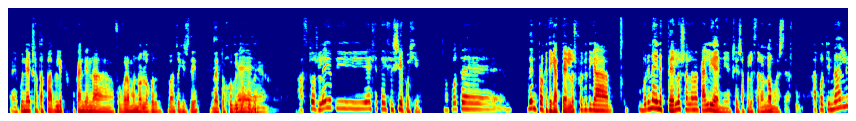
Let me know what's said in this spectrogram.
ε, που είναι έξω από τα public που κάνει ένα φοβερό μονόλογο, μπορεί να το έχεις δει. Ναι, το έχω δει, το έχω δει. Ε, αυτός λέει ότι έρχεται η χρυσή εποχή. Οπότε δεν πρόκειται για τέλος, πρόκειται για... Μπορεί να είναι τέλος, αλλά με καλή έννοια, ξέρεις, απελευθερωνόμαστε ας πούμε. Από την άλλη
